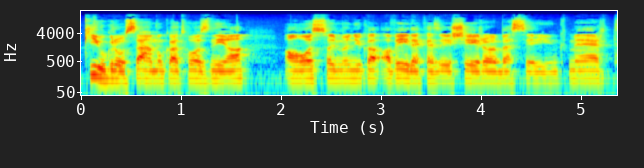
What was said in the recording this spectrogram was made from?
kiugró számokat hoznia ahhoz, hogy mondjuk a, a védekezéséről beszéljünk, mert,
